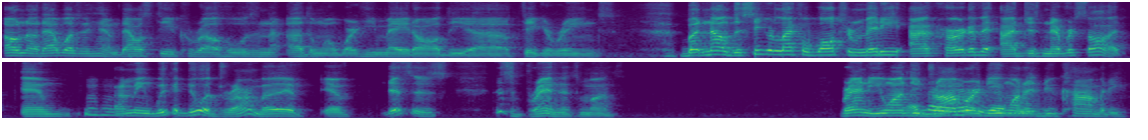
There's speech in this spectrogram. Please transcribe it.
oh no, that wasn't him. That was Steve Carell, who was in the other one where he made all the uh, figurines. But no, The Secret Life of Walter Mitty, I've heard of it. I just never saw it. And mm-hmm. I mean, we could do a drama if if this is this is Brandon's month. Brandon, you want to do drama or do you want to do comedy?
